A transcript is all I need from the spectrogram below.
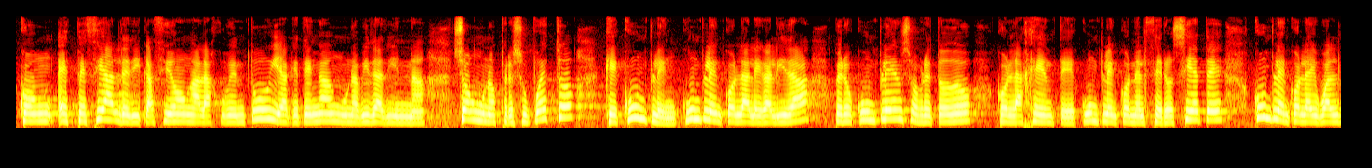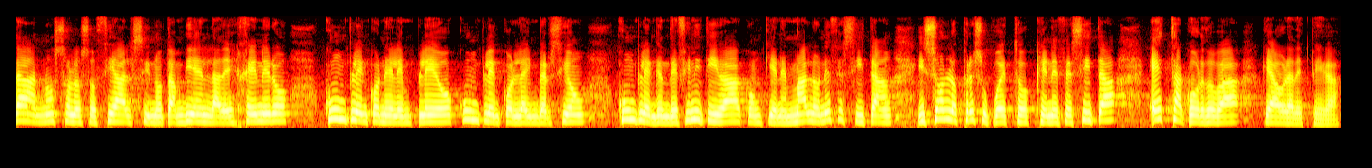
con especial dedicación a la juventud y a que tengan una vida digna. Son unos presupuestos que cumplen, cumplen con la legalidad, pero cumplen sobre todo con la gente, cumplen con el 07, cumplen con la igualdad no solo social, sino también la de género, cumplen con el empleo, cumplen con la inversión, cumplen en definitiva con quienes más lo necesitan y son los presupuestos que necesita esta Córdoba que ahora despega.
